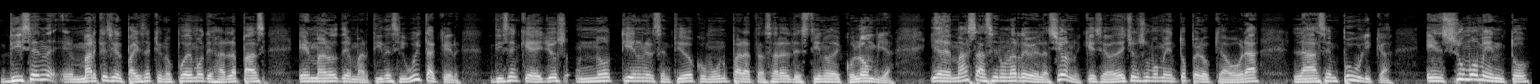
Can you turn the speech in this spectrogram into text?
Dicen eh, Márquez y el Paisa que no podemos dejar la paz en manos de Martínez y Whitaker. Dicen que ellos no tienen el sentido común para trazar el destino de Colombia. Y además hacen una revelación que se había hecho en su momento, pero que ahora la hacen pública. En su momento,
